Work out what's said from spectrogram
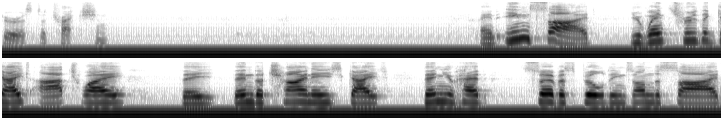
tourist attraction. And inside, you went through the gate archway, the, then the Chinese gate, then you had service buildings on the side,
